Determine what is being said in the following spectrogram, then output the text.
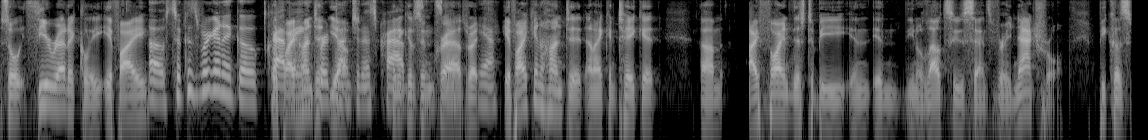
So theoretically, if I Oh, so because we're gonna go if I crabbing hunt for it, yeah, Dungeness gonna crabs. get some and crabs, right? Yeah. If I can hunt it and I can take it, um, I find this to be in in you know Lao Tzu's sense very natural because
